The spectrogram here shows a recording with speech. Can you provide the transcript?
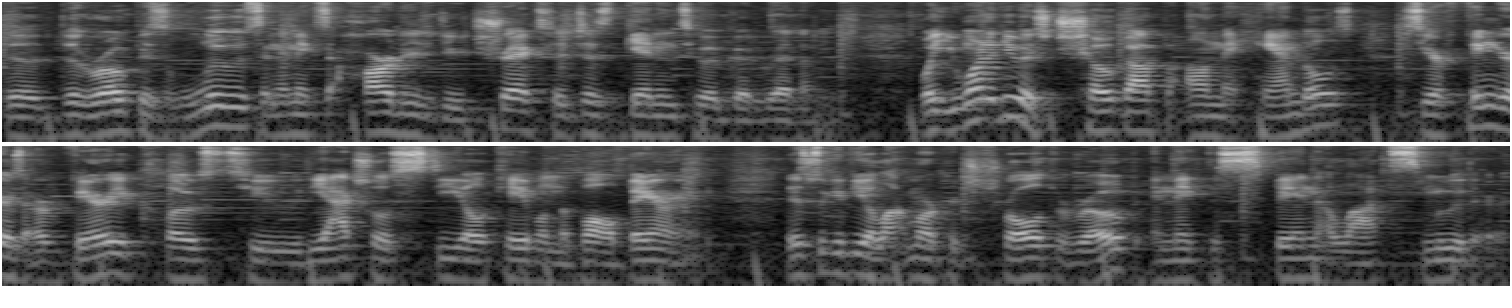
The, the rope is loose and it makes it harder to do tricks or just get into a good rhythm. What you wanna do is choke up on the handles so your fingers are very close to the actual steel cable and the ball bearing. This will give you a lot more control of the rope and make the spin a lot smoother.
